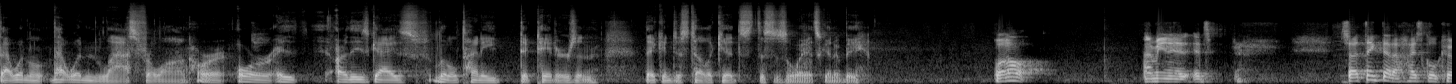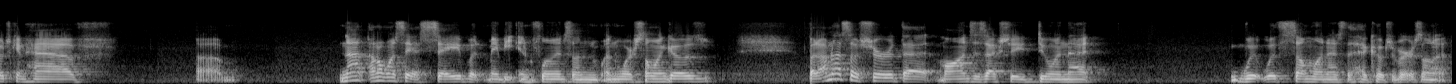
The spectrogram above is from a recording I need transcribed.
that wouldn't that wouldn't last for long. Or or is, are these guys little tiny dictators and they can just tell the kids this is the way it's going to be? Well, I mean it, it's so I think that a high school coach can have. Um, not, I don't want to say a say, but maybe influence on, on where someone goes. But I'm not so sure that Mohns is actually doing that with, with someone as the head coach of Arizona.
